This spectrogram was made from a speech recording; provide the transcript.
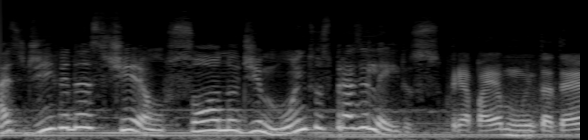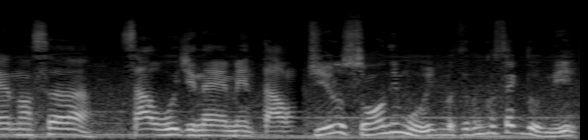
As dívidas tiram o sono de muitos brasileiros. Atrapalha muito, até nossa saúde né, mental. Tira o sono e muito, você não consegue dormir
